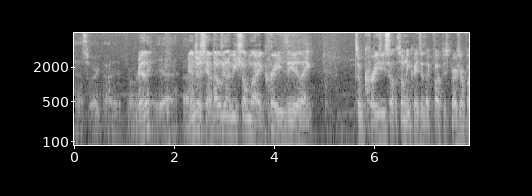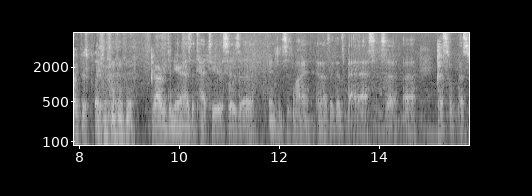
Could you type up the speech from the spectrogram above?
That's where I got it from. Really? Yeah. um, Interesting. I thought it was gonna be some like crazy like some crazy some, something crazy like fuck this person fuck this place. Robert De Niro has a tattoo that says uh, "Vengeance is mine," and I was like, "That's badass." So uh, that's that's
